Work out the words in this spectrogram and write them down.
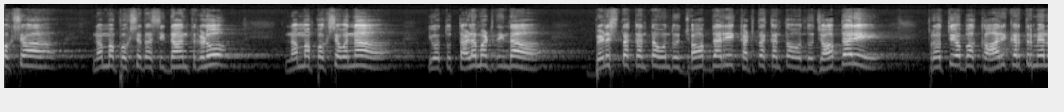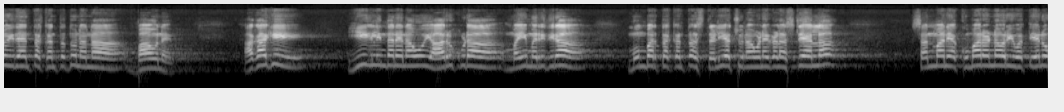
ಪಕ್ಷ, ನಮ್ಮ ಪಕ್ಷದ ಸಿದ್ಧಾಂತಗಳು, ನಮ್ಮ ಪಕ್ಷವನ್ನು ಇವತ್ತು ತಳಮಟ್ಟದಿಂದ ಬೆಳೆಸ್ತಕ್ಕಂಥ ಒಂದು ಜವಾಬ್ದಾರಿ, ಕಟ್ತಕ್ಕಂಥ ಒಂದು ಜವಾಬ್ದಾರಿ ಪ್ರತಿಯೊಬ್ಬ ಕಾರ್ಯಕರ್ತರ ಮೇಲೂ ಇದೆ ಅಂತಕ್ಕಂಥದ್ದು ನನ್ನ ಭಾವನೆ. ಹಾಗಾಗಿ ಈಗಲಿಂದನೇ ನಾವು ಯಾರೂ ಕೂಡ ಮೈ ಮರಿದಿರ, ಮುಂಬರ್ತಕ್ಕಂಥ ಸ್ಥಳೀಯ ಚುನಾವಣೆಗಳಷ್ಟೇ ಅಲ್ಲ, ಸನ್ಮಾನ್ಯ ಕುಮಾರಣ್ಣವರು ಇವತ್ತೇನು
